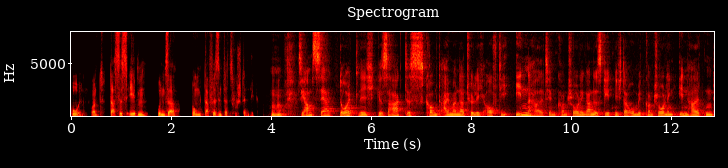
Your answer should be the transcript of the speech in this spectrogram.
holen. Und das ist eben unser Punkt, dafür sind wir zuständig. Mhm. Sie haben es sehr deutlich gesagt. Es kommt einmal natürlich auf die Inhalte im Controlling an. Es geht nicht darum, mit Controlling-Inhalten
